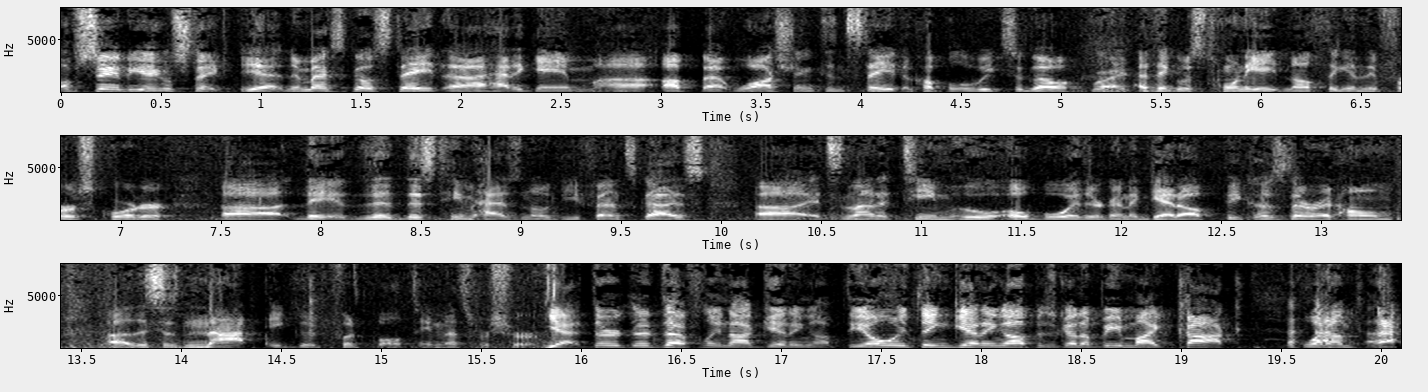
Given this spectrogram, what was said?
of San Diego State. Yeah, New Mexico State uh, had a game uh, up at Washington State a couple of weeks ago. Right. I think it was 28 nothing in the first quarter. Uh, they, th- this team has no defense, guys. Uh, it's not a team who, oh boy, they're going to get up because they're at home. Uh, this is not a good football team, that's for sure. Yeah, they're, they're definitely not getting up. The only thing getting up is going to be my cock when I'm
